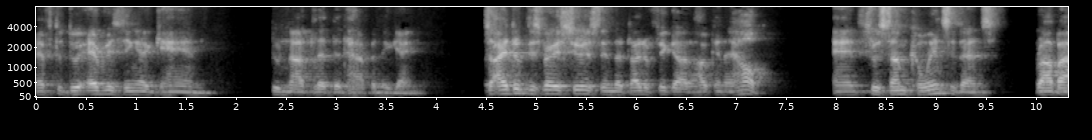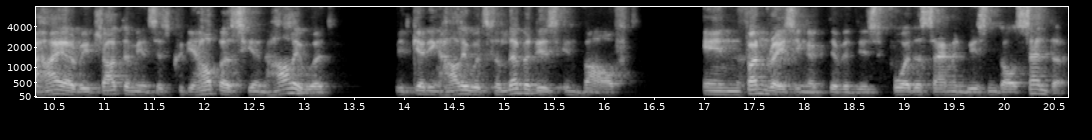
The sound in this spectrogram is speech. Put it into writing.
have to do everything I can to not let that happen again. So I took this very seriously and I tried to figure out how can I help. And through some coincidence, Rabbi Hier reached out to me and says, Could you help us here in Hollywood with getting Hollywood celebrities involved in fundraising activities for the Simon Wiesenthal Center?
